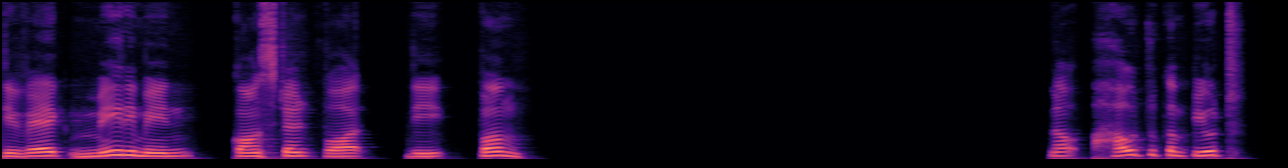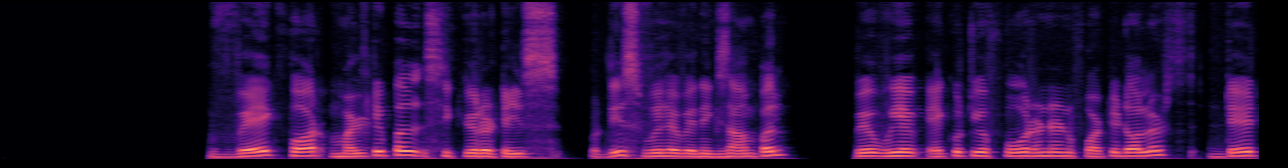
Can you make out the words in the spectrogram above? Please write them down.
the WACC may remain constant for the firm. Now how to compute WACC for multiple securities. For this we have an example where we have equity of $440, debt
